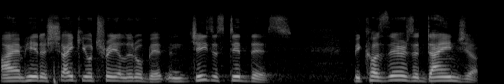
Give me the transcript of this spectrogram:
I am here to shake your tree a little bit. And Jesus did this because there is a danger.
